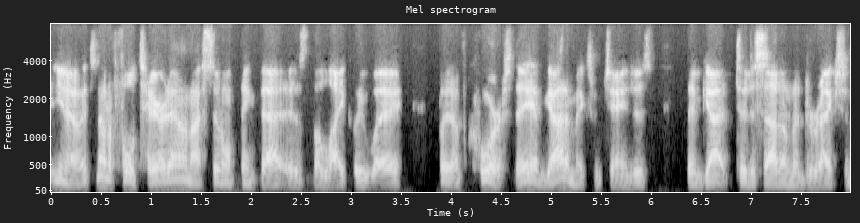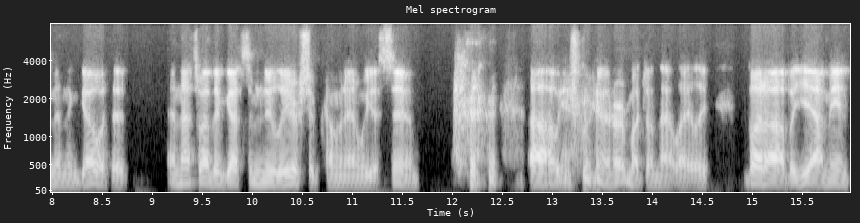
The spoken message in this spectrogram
you know, it's not a full teardown. I still don't think that is the likely way. But of course, they have got to make some changes. They've got to decide on a direction and then go with it. And that's why they've got some new leadership coming in, we assume. uh, we, haven't heard much on that lately. But uh, but yeah, I mean,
